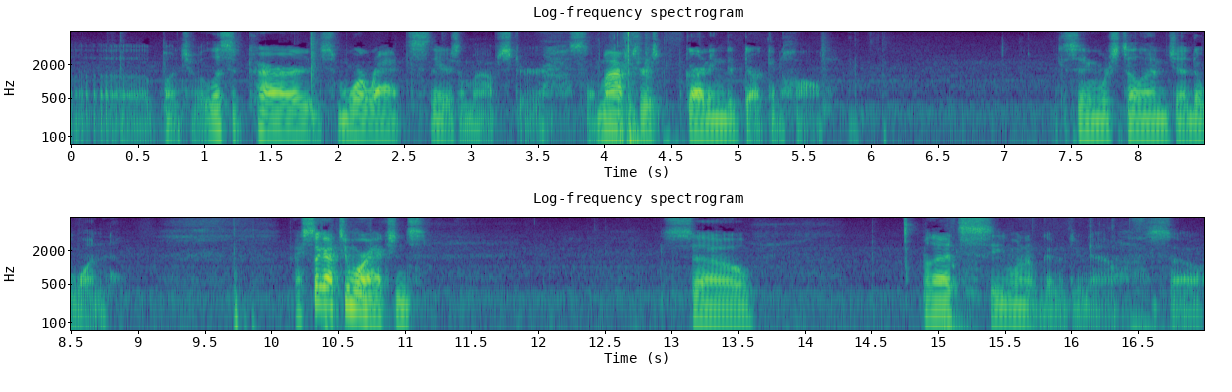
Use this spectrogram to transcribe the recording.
a bunch of illicit cards, more rats. There's a mobster. So mobster's guarding the darkened hall. Considering we're still on agenda one. I still got two more actions. So let's see what I'm gonna do now. So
